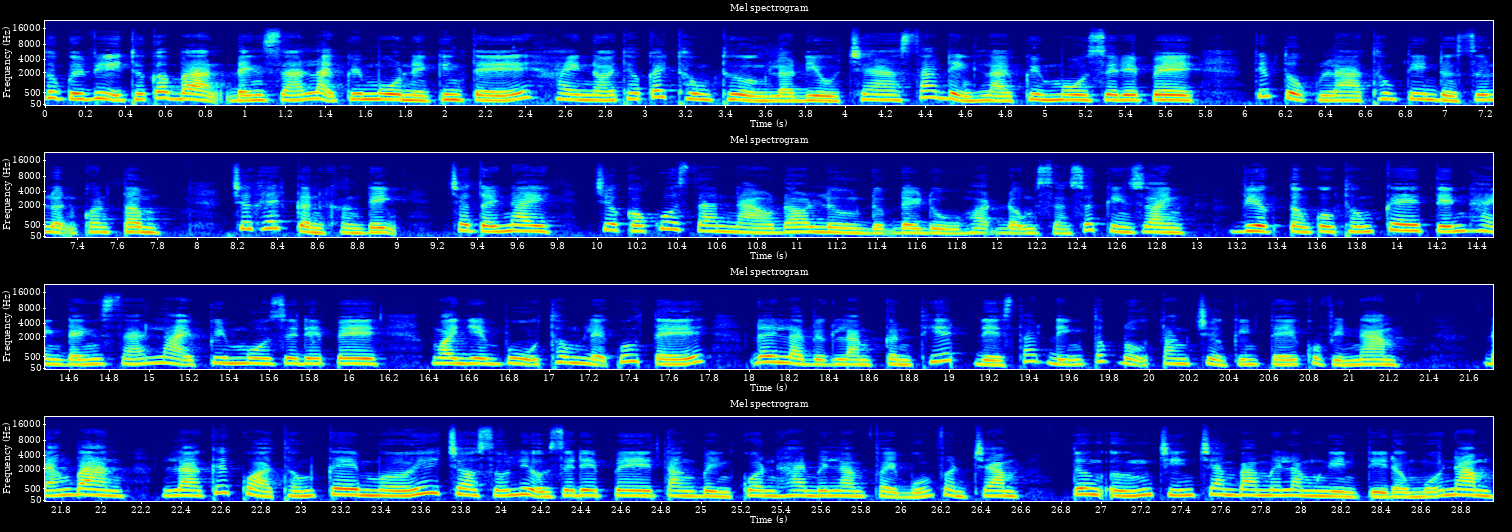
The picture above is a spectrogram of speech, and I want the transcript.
Thưa quý vị, thưa các bạn, đánh giá lại quy mô nền kinh tế hay nói theo cách thông thường là điều tra xác định lại quy mô GDP tiếp tục là thông tin được dư luận quan tâm. Trước hết cần khẳng định, cho tới nay chưa có quốc gia nào đo lường được đầy đủ hoạt động sản xuất kinh doanh. Việc Tổng cục Thống kê tiến hành đánh giá lại quy mô GDP ngoài nhiệm vụ thông lệ quốc tế, đây là việc làm cần thiết để xác định tốc độ tăng trưởng kinh tế của Việt Nam. Đáng bàn là kết quả thống kê mới cho số liệu GDP tăng bình quân 25,4%, tương ứng 935.000 tỷ đồng mỗi năm.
